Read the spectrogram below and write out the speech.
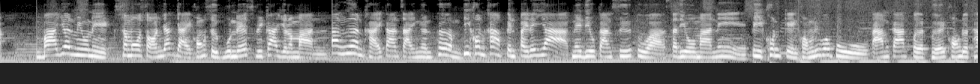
ก บาเยิร์นมิวนิกสโมสรยักษ์ใหญ่ของสื่อบุนเดสลิกาเยอรมันตั้งเงื่อนไขการจ่ายเงินเพิ่มที่ค่อนข้างเป็นไปได้ยากในดีลการซื้อตัวซาดิโอมาเน่ปีคนเก่งของลิเวอร์พูลตามการเปิดเผยของเดอะไท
